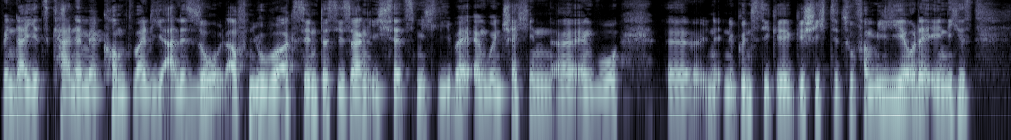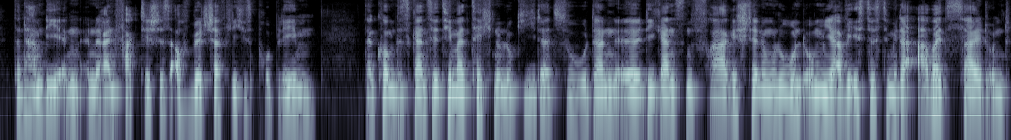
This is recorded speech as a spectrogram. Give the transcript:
Wenn da jetzt keiner mehr kommt, weil die alle so auf New Work sind, dass sie sagen, ich setze mich lieber irgendwo in Tschechien, äh, irgendwo äh, in, in eine günstige Geschichte zur Familie oder ähnliches, dann haben die ein, ein rein faktisches, auch wirtschaftliches Problem. Dann kommt das ganze Thema Technologie dazu, dann äh, die ganzen Fragestellungen rund um, ja, wie ist das denn mit der Arbeitszeit und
